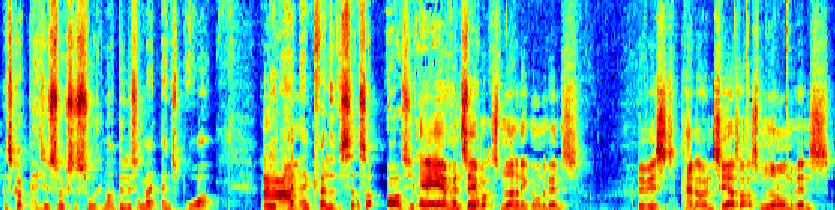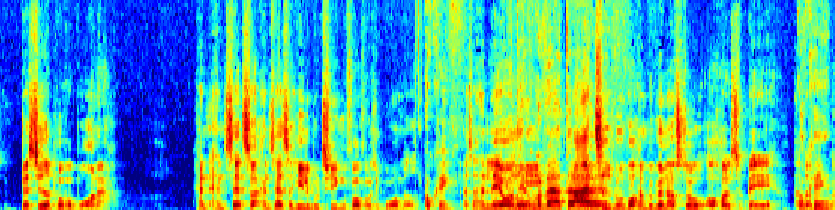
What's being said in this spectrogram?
Men Scott Panchik så ikke så sulten ud. Det er ligesom at hans bror. Øh, han, han kvalificerede sig også i år. Ja, ja, og men så- taber, smider han ikke nogen events. Bevidst. Han orienterer sig og smider nogle events, baseret på, hvor broren er. Han, han, satser, han satser hele butikken for at få sin bror med. Okay. Altså han laver Det nogle... være, der, der er et tidspunkt, hvor han begynder at stå og holde tilbage. Altså, Okay, Nå,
